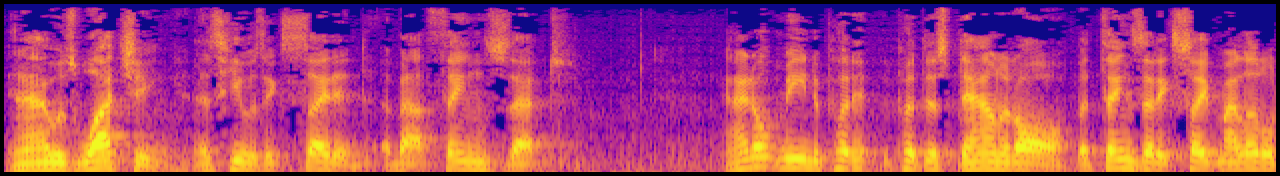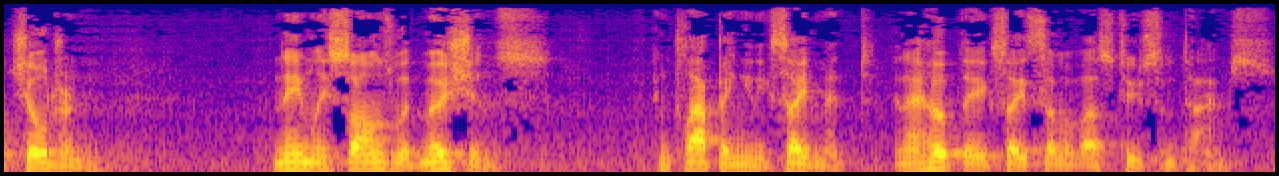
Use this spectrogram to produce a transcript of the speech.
And I was watching as he was excited about things that and I don't mean to put, it, put this down at all, but things that excite my little children, namely songs with motions and clapping and excitement. And I hope they excite some of us too sometimes.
